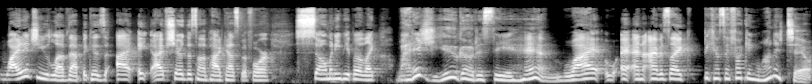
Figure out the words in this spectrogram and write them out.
Why did you love that? Because I I've shared this on the podcast before. So many people are like, "Why did you go to see him? Why?" And I was like, "Because I fucking wanted to."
